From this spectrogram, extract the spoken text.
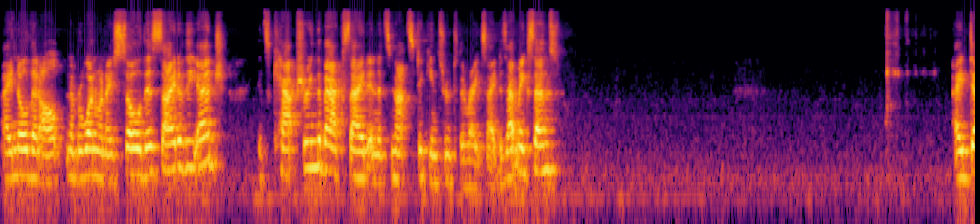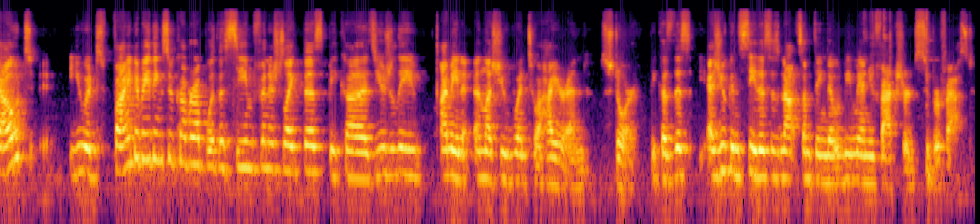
I know that I'll, number one, when I sew this side of the edge, it's capturing the back side and it's not sticking through to the right side. Does that make sense? I doubt you would find a bathing suit cover up with a seam finish like this because usually, I mean, unless you went to a higher end store, because this, as you can see, this is not something that would be manufactured super fast.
